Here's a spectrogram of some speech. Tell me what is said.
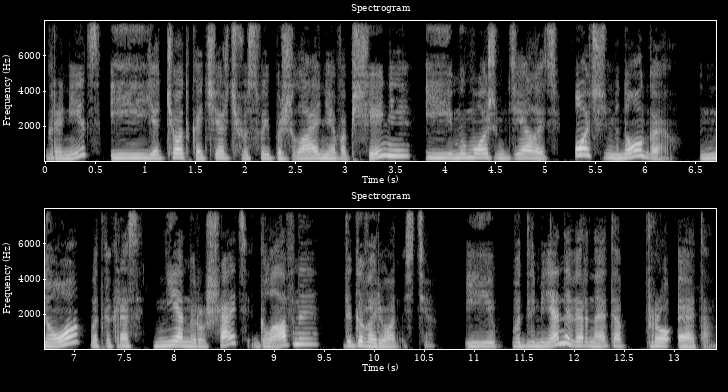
границ, и я четко очерчиваю свои пожелания в общении, и мы можем делать очень многое, но вот как раз не нарушать главные договоренности. И вот для меня, наверное, это про это.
